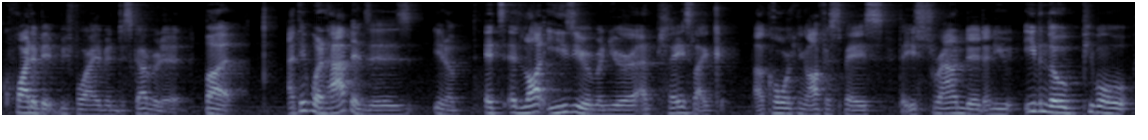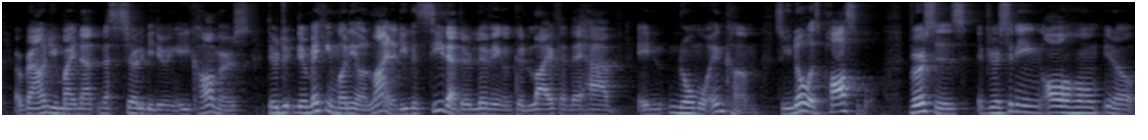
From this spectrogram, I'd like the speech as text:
quite a bit before I even discovered it. But I think what happens is, you know, it's a lot easier when you're at a place like a co-working office space that you're surrounded and you even though people around you might not necessarily be doing e-commerce they're, do- they're making money online and you can see that they're living a good life and they have a normal income. So you know it's possible. Versus if you're sitting all home you know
